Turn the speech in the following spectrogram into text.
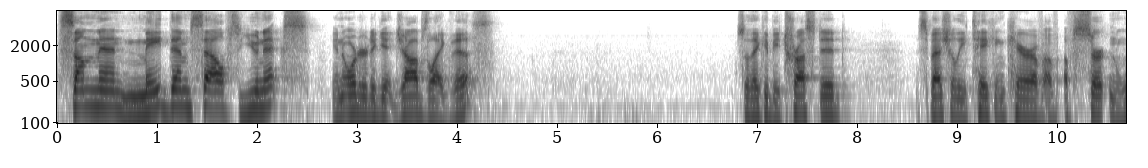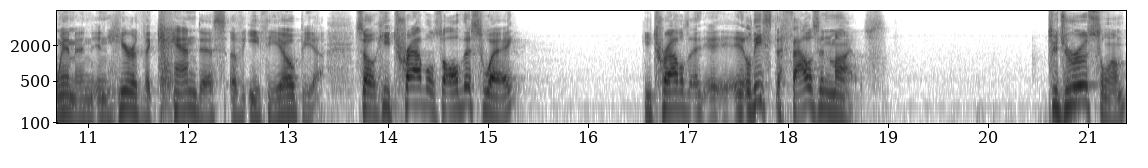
Some men made themselves eunuchs in order to get jobs like this, so they could be trusted, especially taking care of, of, of certain women. And here, the Candace of Ethiopia. So he travels all this way. He travels at least a thousand miles to Jerusalem.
